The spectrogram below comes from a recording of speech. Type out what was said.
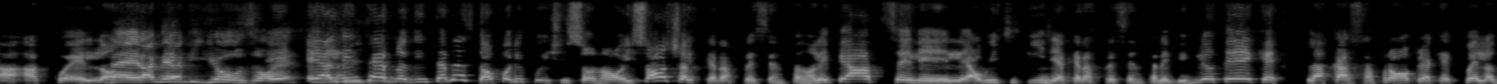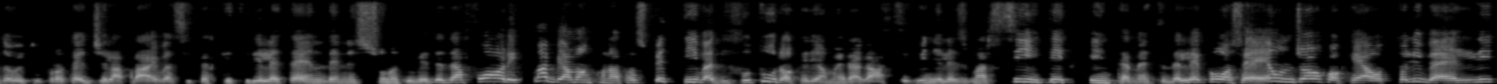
a, a quello. Beh, era meraviglioso. E, eh? e all'interno di Internetopoli poi ci sono i social che rappresentano le piazze, le, le, Wikipedia che rappresenta le biblioteche, la casa propria che è quella dove tu proteggi la privacy perché tiri le tende e nessuno ti vede da fuori, ma abbiamo anche una prospettiva di futuro che diamo ai ragazzi, quindi le smart city, internet delle cose, è un gioco che ha otto livelli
